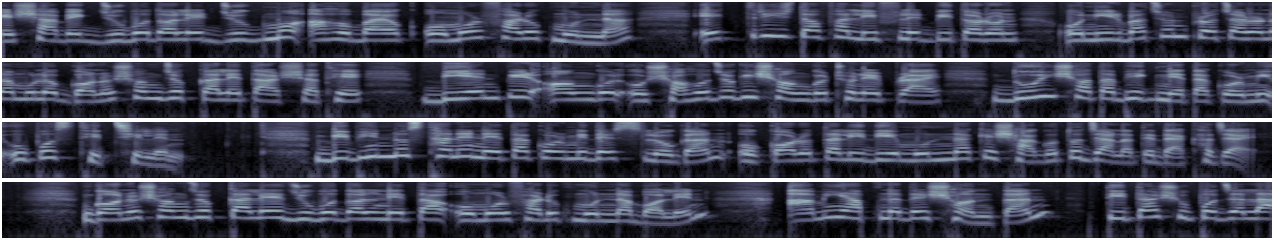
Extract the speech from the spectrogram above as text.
এর সাবেক যুবদলের যুগ্ম আহ্বায়ক ওমর ফারুক মুন্না একত্রিশ দফা লিফলেট বিতরণ ও নির্বাচন প্রচারণামূলক গণসংযোগকালে তার সাথে বিএনপির অঙ্গ ও সহযোগী সংগঠনের প্রায় দুই শতাধিক নেতাকর্মী উপস্থিত ছিলেন। বিভিন্ন স্থানে নেতাকর্মীদের স্লোগান ও করতালি দিয়ে মুন্নাকে স্বাগত জানাতে দেখা যায়। গণসংযোগকালে যুবদল নেতা ওমর ফারুক মুন্না বলেন, আমি আপনাদের সন্তান, তিতাস উপজেলা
